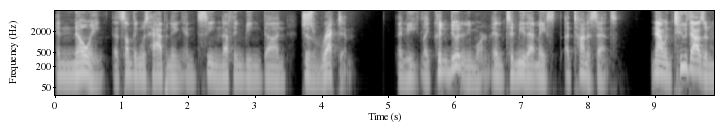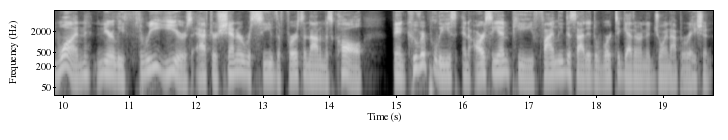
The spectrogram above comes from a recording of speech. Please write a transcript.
and knowing that something was happening and seeing nothing being done just wrecked him. And he like couldn't do it anymore. And to me that makes a ton of sense. Now in 2001 nearly three years after shenher received the first anonymous call vancouver police and rcmp finally decided to work together in a joint operation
